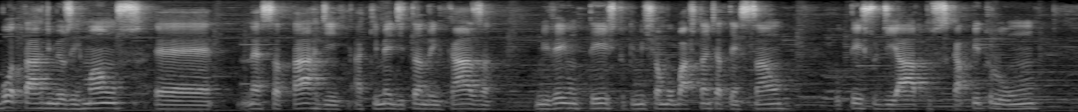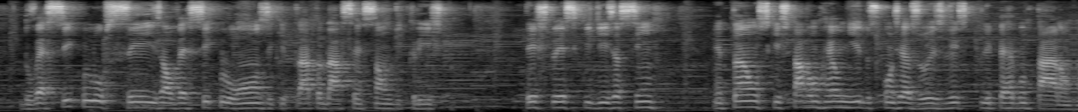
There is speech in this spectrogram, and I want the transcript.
Boa tarde, meus irmãos. É, nessa tarde, aqui meditando em casa, me veio um texto que me chamou bastante atenção, o texto de Atos, capítulo 1, do versículo 6 ao versículo 11, que trata da ascensão de Cristo. Texto esse que diz assim: Então os que estavam reunidos com Jesus lhe, lhe perguntaram:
